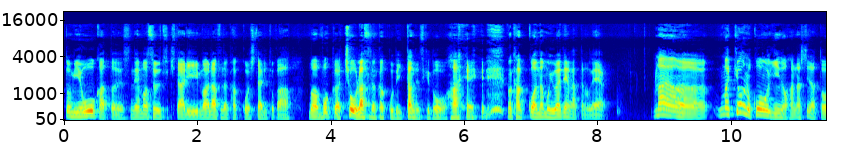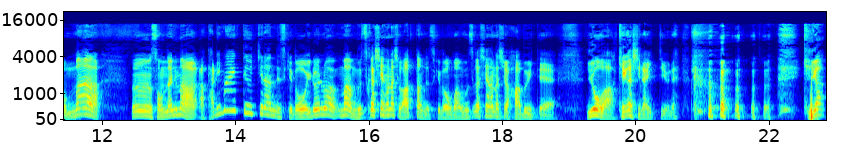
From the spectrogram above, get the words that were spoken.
と見多かったですね。まあ、スーツ着たり、まあ、ラフな格好したりとか、まあ、僕は超ラフな格好で行ったんですけど、はい。まあ、格好は何も言われてなかったので、まあ、まあ、今日の講義の話だと、まあ、うん、そんなにまあ、当たり前ってうちなんですけど、いろいろ、まあ、難しい話はあったんですけど、まあ、難しい話は省いて、要は、怪我しないっていうね。怪我、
